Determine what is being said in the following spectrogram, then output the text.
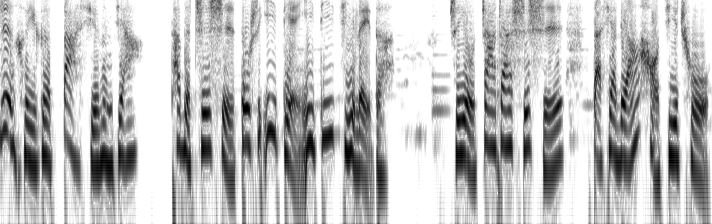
任何一个大学问家，他的知识都是一点一滴积累的，只有扎扎实实打下良好基础，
